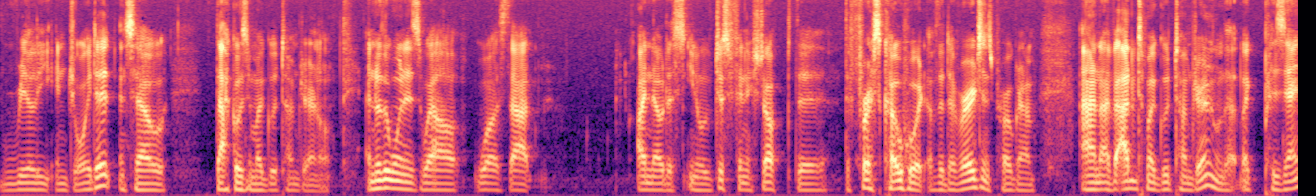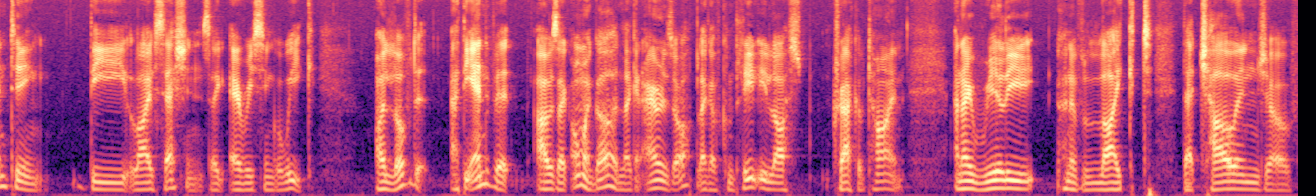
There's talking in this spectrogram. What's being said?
really enjoyed it. And so that goes in my good time journal. Another one as well was that I noticed, you know, we've just finished up the the first cohort of the Divergence program, and I've added to my good time journal that like presenting the live sessions like every single week. I loved it. At the end of it, I was like, oh my god, like an hour is up. Like I've completely lost track of time, and I really kind of liked that challenge of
